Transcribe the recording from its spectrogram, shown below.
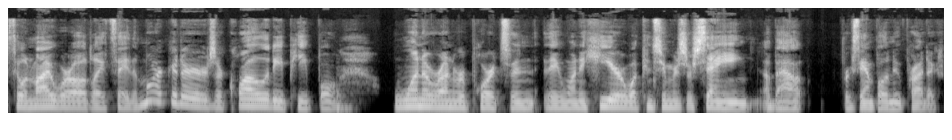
so in my world, like say the marketers or quality people want to run reports and they want to hear what consumers are saying about, for example, a new product.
